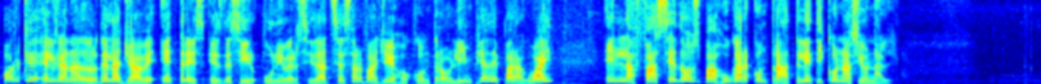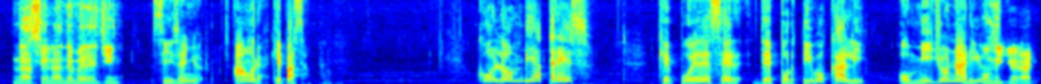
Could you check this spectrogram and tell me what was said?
Porque el ganador de la llave E3, es decir, Universidad César Vallejo contra Olimpia de Paraguay, en la fase 2 va a jugar contra Atlético Nacional. Nacional de Medellín. Sí, señor. Ahora, ¿qué pasa? Colombia 3, que puede ser Deportivo Cali o Millonarios. O Millonario.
